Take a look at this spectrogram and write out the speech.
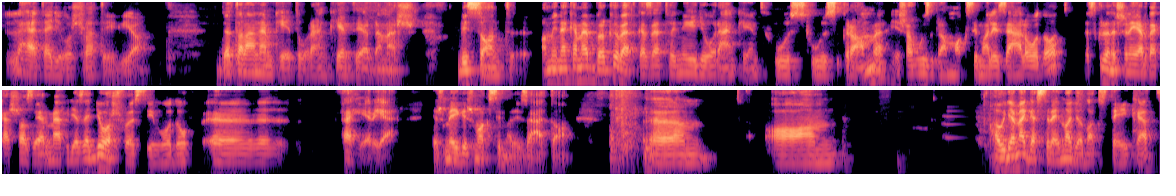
lehet egy jó stratégia. De talán nem két óránként érdemes. Viszont, ami nekem ebből következett, hogy négy óránként 20-20 gram, és a 20 gram maximalizálódott, ez különösen érdekes azért, mert ez egy gyors felszívódó fehérje, és mégis maximalizálta. Ö, a, ha ugye megeszel egy nagy adag steaket,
